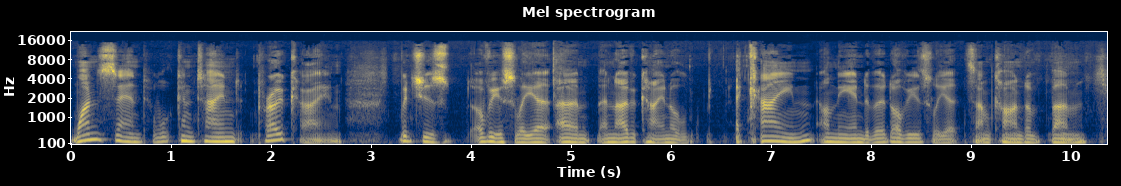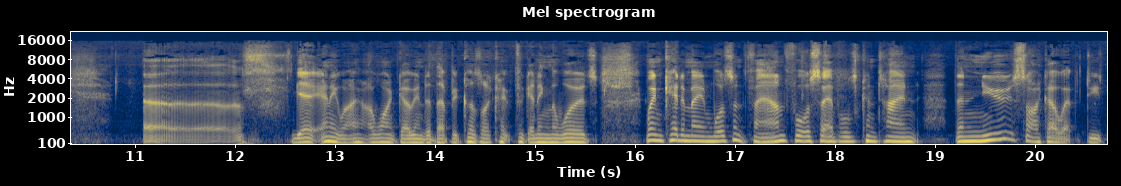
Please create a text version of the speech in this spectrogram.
One sample contained procaine, which is obviously a, um, a novocaine or cane on the end of it, obviously a, some kind of um, uh, yeah, anyway, I won't go into that because I keep forgetting the words. When ketamine wasn't found, four samples contained the new psychoactive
